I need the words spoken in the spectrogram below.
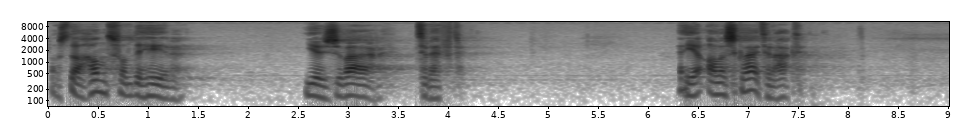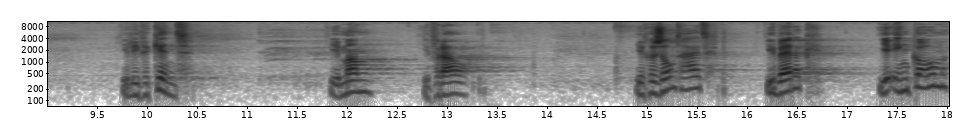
Als de hand van de Heer je zwaar treft en je alles kwijtraakt. Je lieve kind, je man, je vrouw, je gezondheid, je werk, je inkomen,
